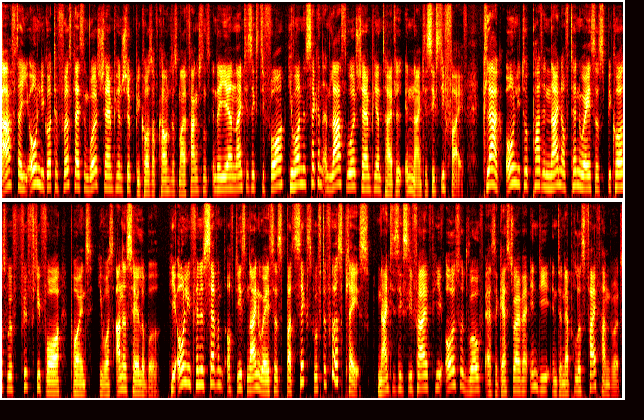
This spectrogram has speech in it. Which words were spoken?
After he only got the first place in World Championship because of countless malfunctions in the year 1964, he won his second and last World Champion title in 1965. Clark only took part in 9 of 10 races because with 54 points he was unassailable. He only finished 7th of these 9 races but 6th with the first place. 1965 he also drove as a guest driver in the Indianapolis 500,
